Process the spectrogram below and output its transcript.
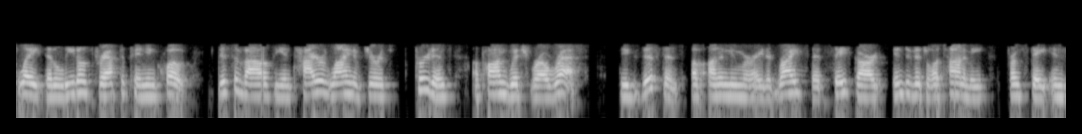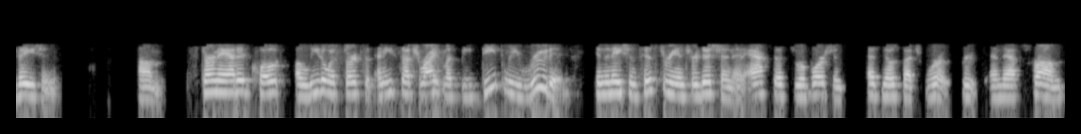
Slate that Alito's draft opinion, quote, disavows the entire line of jurisprudence upon which Roe rests, the existence of unenumerated rights that safeguard individual autonomy from state invasion. Um, Stern added, quote, Alito asserts that any such right must be deeply rooted in the nation's history and tradition, and access to abortion has no such roots. And that's from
